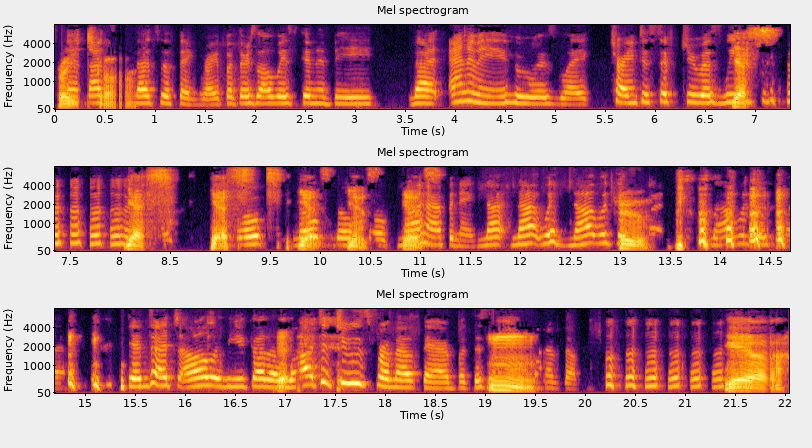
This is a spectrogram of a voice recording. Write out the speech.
Praise that's, God. that's the thing, right? But there's always going to be that enemy who is like trying to sift you as wheat. Yes. Yes, Yes. Nope, nope, yes. nope, yes. nope. Not yes. happening. Not not with not with True. this one. Not with this one. Can touch all of you. Got a Yeah. lot to choose from out there, but this is Mm. one of them. Yeah.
